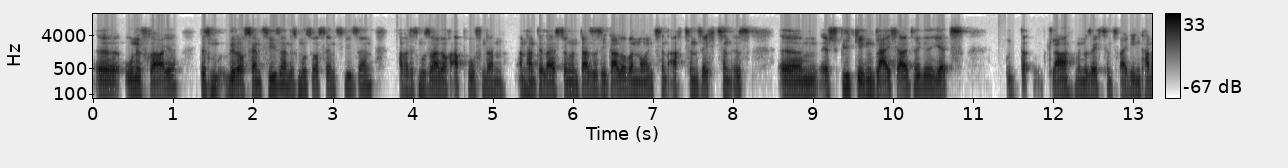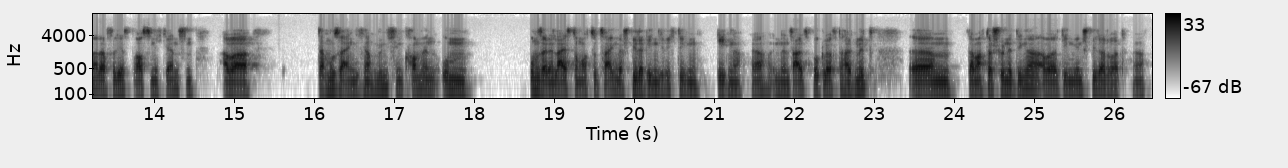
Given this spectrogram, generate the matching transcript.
äh, ohne Frage. Das wird auch sein Ziel sein, das muss auch sein Ziel sein, aber das muss er halt auch abrufen dann anhand der Leistung. Und da ist es egal, ob er 19, 18, 16 ist. Ähm, er spielt gegen Gleichaltrige jetzt. Und da, klar, wenn du 16-2 gegen Kanada verlierst, brauchst du nicht glänzen. Aber da muss er eigentlich nach München kommen, um um seine Leistung auch zu zeigen. Da spielt er gegen die richtigen Gegner. Ja? In den Salzburg läuft er halt mit. Ähm, da macht er schöne Dinge, aber gegen wen spielt er dort? Ja?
